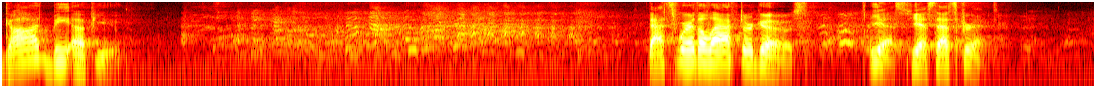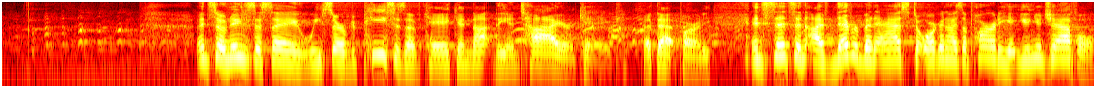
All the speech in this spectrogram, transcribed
God be up you. That's where the laughter goes. Yes, yes, that's correct. And so, needless to say, we served pieces of cake and not the entire cake at that party. And since then, I've never been asked to organize a party at Union Chapel.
